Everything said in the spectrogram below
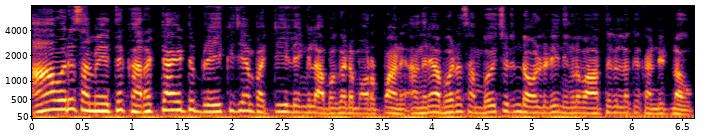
ആ ഒരു സമയത്ത് കറക്റ്റ് ആയിട്ട് ബ്രേക്ക് ചെയ്യാൻ പറ്റിയില്ലെങ്കിൽ അപകടം ഉറപ്പാണ്. അങ്ങനെ അപകടം സംഭവിച്ചിട്ടുണ്ട് ഓൾറെഡി നിങ്ങൾ വാർത്തകളിലൊക്കെ കണ്ടിട്ടുണ്ടാവും.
